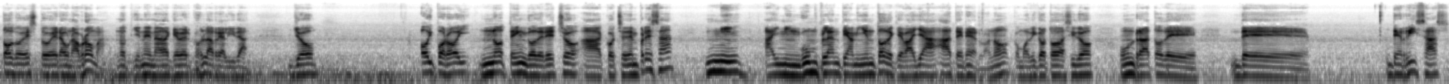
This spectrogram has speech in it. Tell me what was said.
todo esto era una broma, no tiene nada que ver con la realidad yo hoy por hoy no tengo derecho a coche de empresa ni hay ningún planteamiento de que vaya a tenerlo, ¿no? Como digo, todo ha sido un rato de, de, de risas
